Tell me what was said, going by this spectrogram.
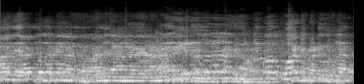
அது அது பண்ணிடலாம் சார். அது நாங்கள் நான் எடுத்து கண்டிப்பா. போட்டு கொடுக்கலாம்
